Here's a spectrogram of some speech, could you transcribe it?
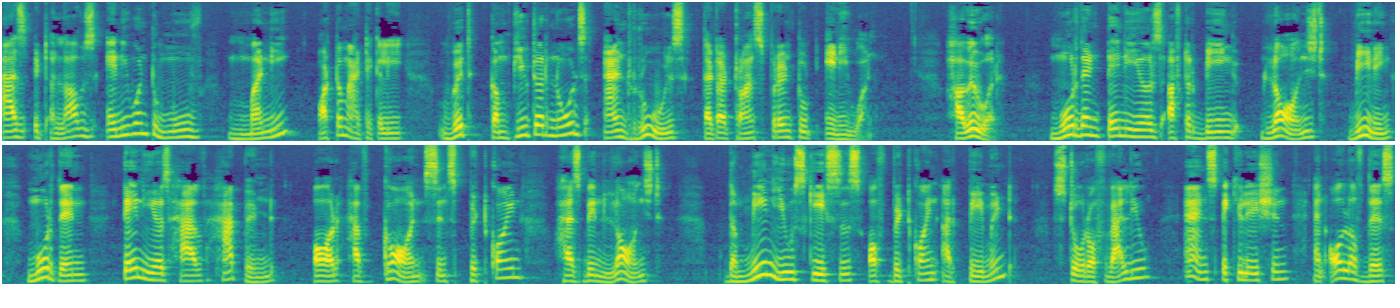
as it allows anyone to move money automatically with computer nodes and rules that are transparent to anyone. However, more than 10 years after being launched, meaning more than 10 years have happened or have gone since Bitcoin has been launched, the main use cases of Bitcoin are payment, store of value, and speculation, and all of this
